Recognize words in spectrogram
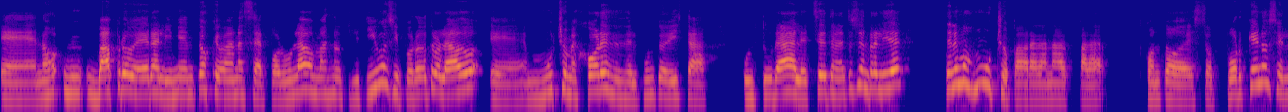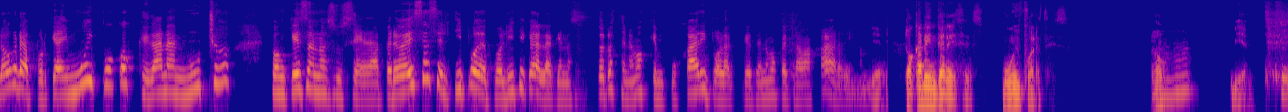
eh, nos, va a proveer alimentos que van a ser, por un lado, más nutritivos y por otro lado, eh, mucho mejores desde el punto de vista cultural, etc. Entonces, en realidad, tenemos mucho para ganar para, con todo eso. ¿Por qué no se logra? Porque hay muy pocos que ganan mucho con que eso no suceda. Pero ese es el tipo de política a la que nosotros tenemos que empujar y por la que tenemos que trabajar. Bien. Tocar intereses muy fuertes. ¿No? Bien. Sí,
